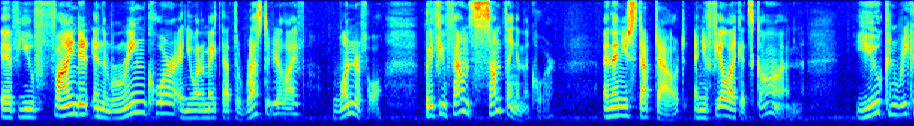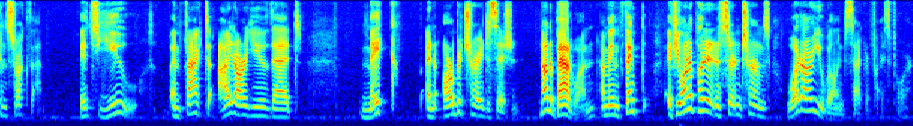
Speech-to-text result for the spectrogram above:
If you find it in the Marine Corps and you want to make that the rest of your life, wonderful. But if you found something in the Corps and then you stepped out and you feel like it's gone, you can reconstruct that. It's you. In fact, I'd argue that make an arbitrary decision, not a bad one. I mean, think if you want to put it in certain terms, what are you willing to sacrifice for?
